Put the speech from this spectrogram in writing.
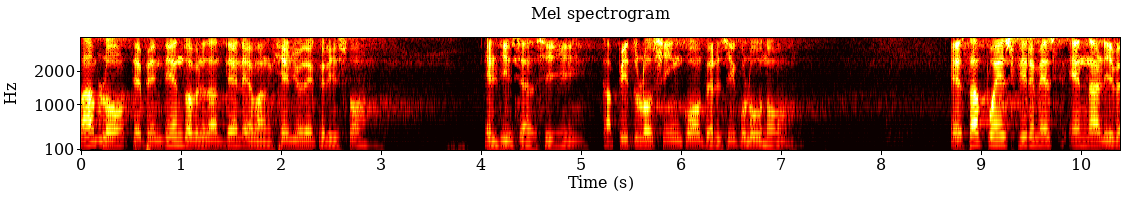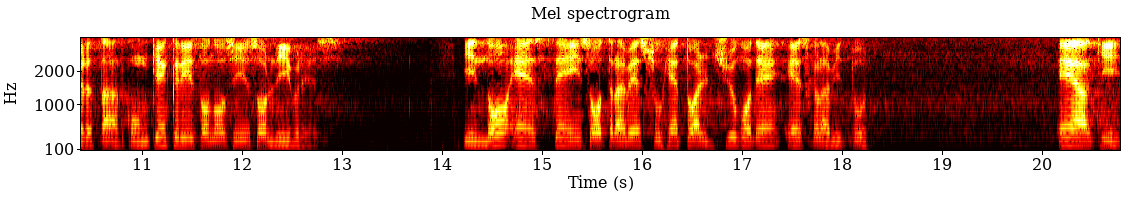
Pablo, dependiendo ¿verdad? del Evangelio de Cristo, él dice así, capítulo 5, versículo 1, está pues firmes en la libertad con que Cristo nos hizo libres. Y no estéis otra vez sujeto al yugo de esclavitud. He aquí,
